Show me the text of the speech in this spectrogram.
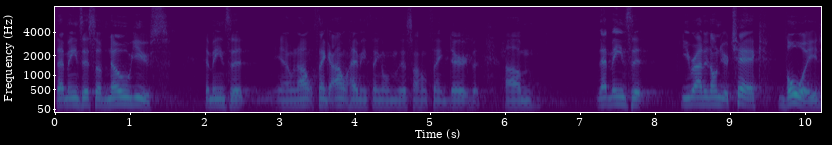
That means it's of no use. It means that, you know, and I don't think, I don't have anything on this, I don't think, Derek, but um, that means that you write it on your check, void,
